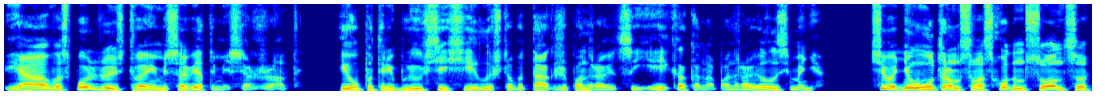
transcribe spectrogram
Я воспользуюсь твоими советами, сержант, и употреблю все силы, чтобы так же понравиться ей, как она понравилась мне. Сегодня утром с восходом солнца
